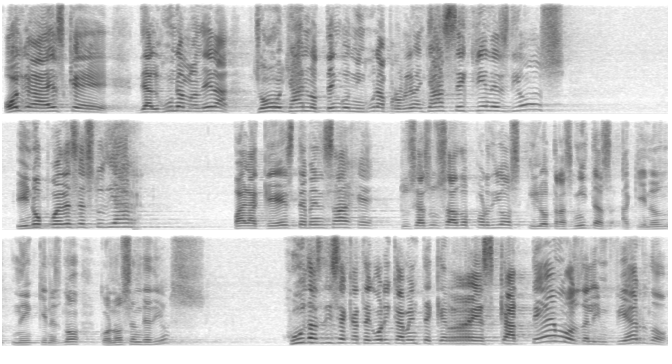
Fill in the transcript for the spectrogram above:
Oiga, es que de alguna manera yo ya no tengo ningún problema, ya sé quién es Dios y no puedes estudiar para que este mensaje tú seas usado por Dios y lo transmitas a quienes, quienes no conocen de Dios. Judas dice categóricamente que rescatemos del infierno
